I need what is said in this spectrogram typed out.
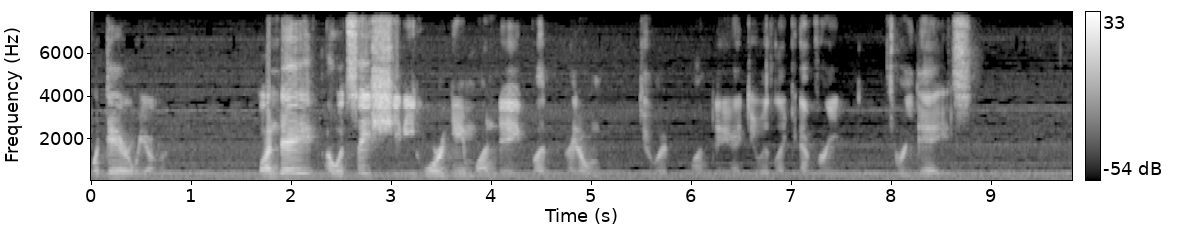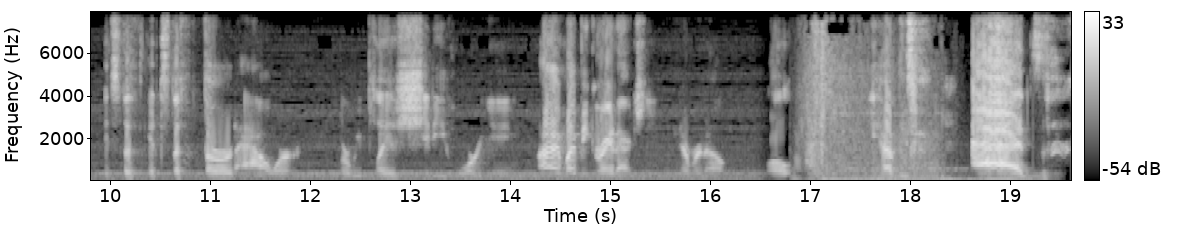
What day are we on? Monday? I would say shitty horror game Monday, but I don't do it Monday. I do it like every three days. It's the it's the third hour where we play a shitty horror game. Ah, it might be great actually. You never know. Well, you have these ads.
